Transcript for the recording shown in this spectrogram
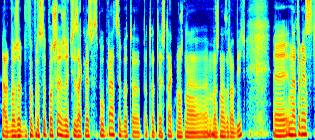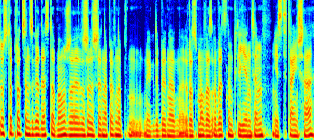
albo żeby po prostu poszerzyć zakres współpracy, bo to, bo to też tak można, można zrobić. E, natomiast tu 100% zgoda z tobą, że, że, że na pewno jak gdyby no, no, rozmowa z obecnym klientem jest tańsza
